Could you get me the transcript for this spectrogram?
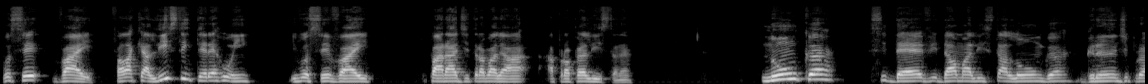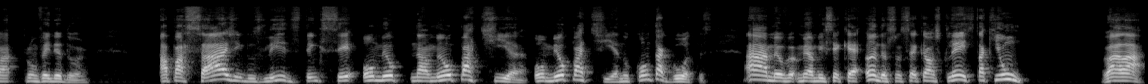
você vai falar que a lista inteira é ruim e você vai parar de trabalhar a própria lista, né? Nunca se deve dar uma lista longa, grande para um vendedor. A passagem dos leads tem que ser na homeopatia, homeopatia, no conta-gotas. Ah, meu, meu amigo, você quer, Anderson, você quer uns clientes? Tá aqui um. Vai lá.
